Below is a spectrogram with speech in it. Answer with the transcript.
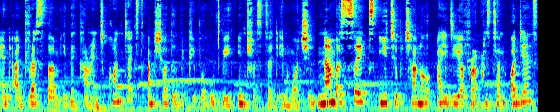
and address them in the current context. I'm sure there'll be people who'll be interested in watching. Number six, YouTube channel idea for a Christian audience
